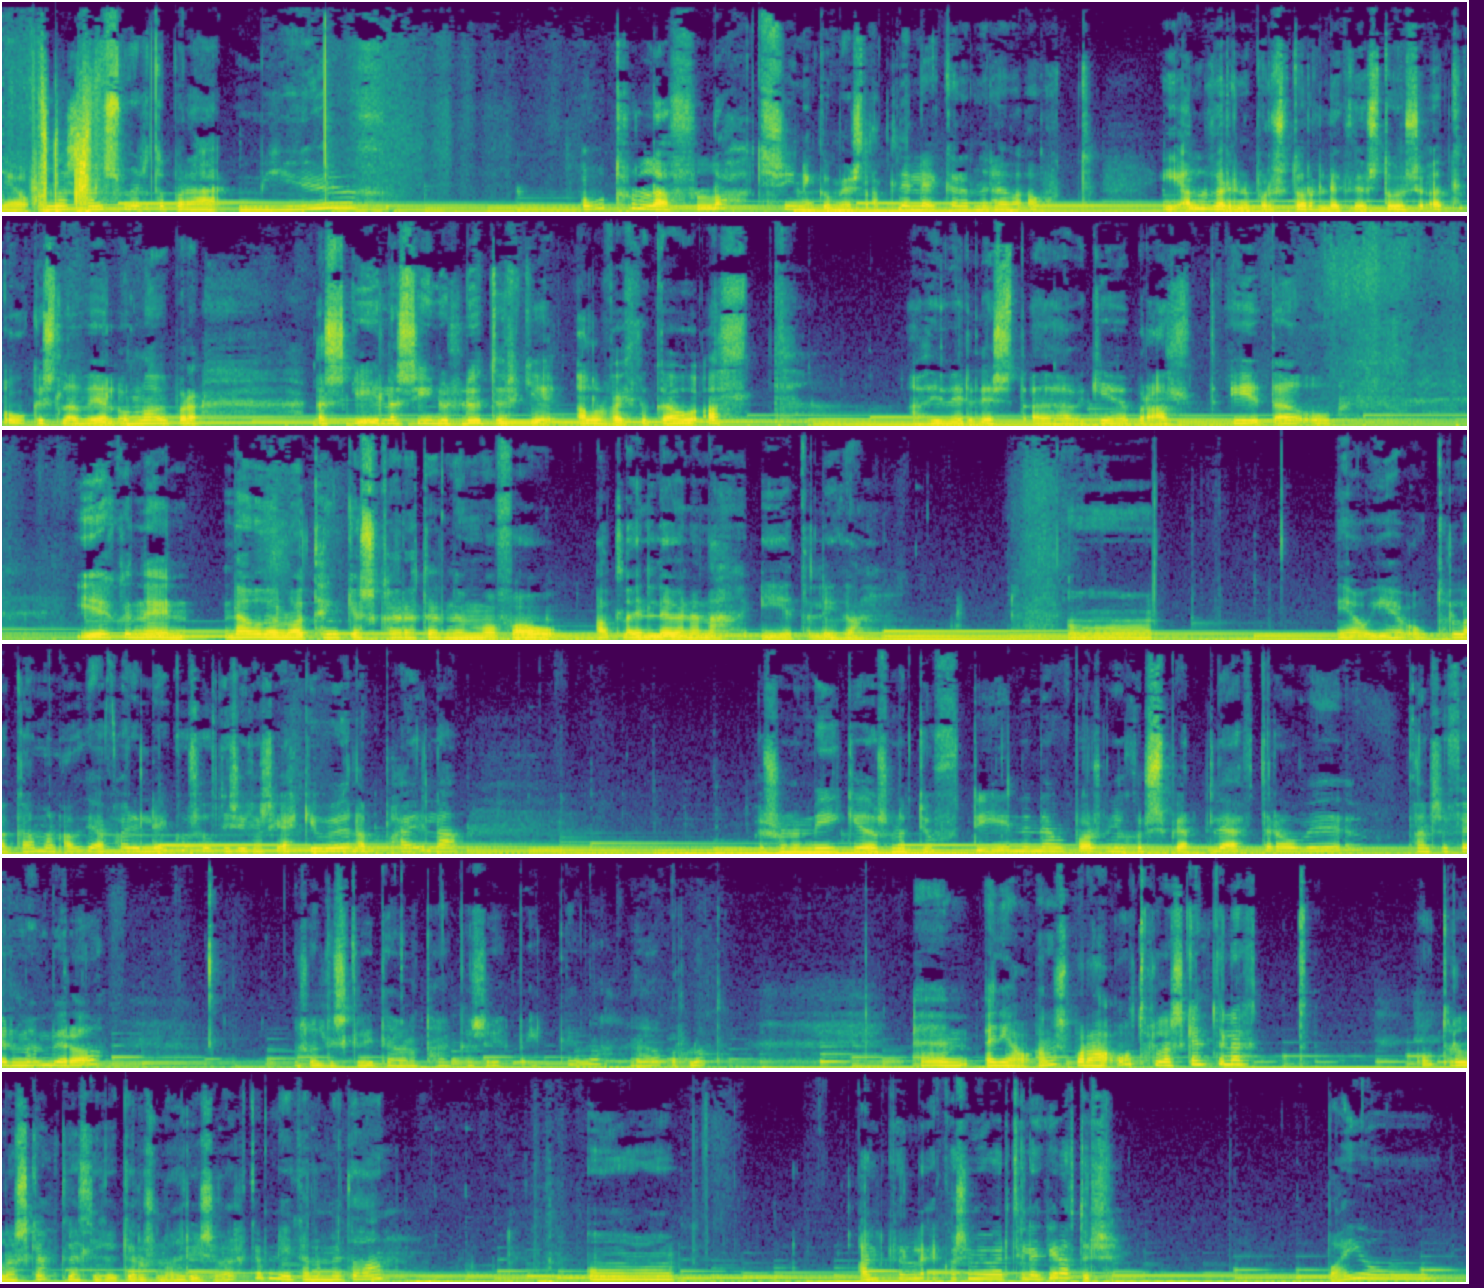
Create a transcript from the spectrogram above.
já, annars hans mér þetta bara mjög ótrúlega flott síning og mér finnst allir leikararnir hafa átt í alverðinu bara stórleik. Þau stóðu sér öll ógisla vel og náðu bara að skila sínu hlutverki alveg. Þau gáðu allt að því veriðist að það hafi gefið bara allt í þetta og ég einhvern veginn náði alveg að tengjast karakternum og fá alla innlefinina í þetta líka. Og já, ég hef ótrúlega gaman af því að fara í leikusótt því sem kannski ekki vöðin að pæla svona mikið og svona djúft í henni nefnum bara svona ykkur spjalli eftir á við þann sem fer með mér á. Og svolítið skrítið að vera að taka sér upp einhverjana, en það var bara flott. Um, en já, annars bara ótrúlega skemmtilegt ótrúlega skemmtilegt líka að gera svona öðru í þessu verkefni, ég kann að mynda það og algjörlega eitthvað sem ég væri til að gera aftur Bye!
